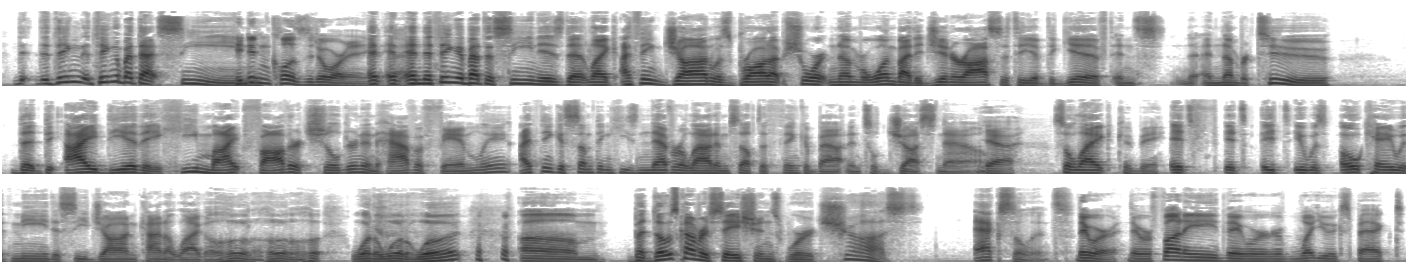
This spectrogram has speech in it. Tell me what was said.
the, the thing the thing about that scene he didn't close the door and, and, and the thing about the scene is that like I think Jon was brought up short number one by the generosity of the gift and and number two that the idea that he might father children and have a family I think is something he's never allowed himself to think about until just now. Yeah. So like Could be. it's it's it, it was okay with me to see Jon kind of like a hood a hood a hood what a what a what um but those conversations were just excellent. They were. They were funny. They were what you expect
